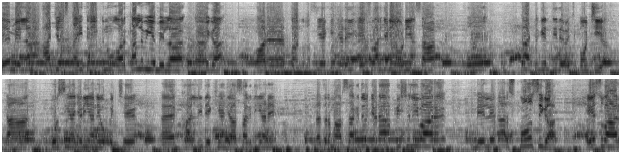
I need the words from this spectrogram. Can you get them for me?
ਇਹ ਮੇਲਾ ਅੱਜ 27 ਤਰੀਕ ਨੂੰ ਔਰ ਕੱਲ ਵੀ ਇਹ ਮੇਲਾ ਹੋਏਗਾ ਔਰ ਤੁਹਾਨੂੰ ਦੱਸੀਏ ਕਿ ਜਿਹੜੀ ਇਸ ਵਾਰ ਜਿਹੜੀ ਆਡੀਅנס ਆ, ਉਹ ਘੱਟ ਗਿਣਤੀ ਦੇ ਵਿੱਚ ਪਹੁੰਚੀ ਆ। ਤਾਂ ਕੁਰਸੀਆਂ ਜਿਹੜੀਆਂ ਨੇ ਉਹ ਪਿੱਛੇ ਖਾਲੀ ਦੇਖੀਆਂ ਜਾ ਸਕਦੀਆਂ ਨੇ। ਨਜ਼ਰ ਮਾਰ ਸਕਦੇ ਹੋ ਜਿਹੜਾ ਪਿਛਲੀ ਵਾਰ ਮੇਲੇ ਦਾ ਰਿਸਪੌਂਸ ਸੀਗਾ ਇਸ ਵਾਰ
